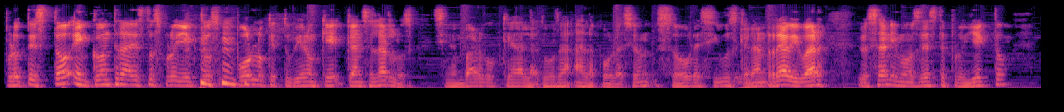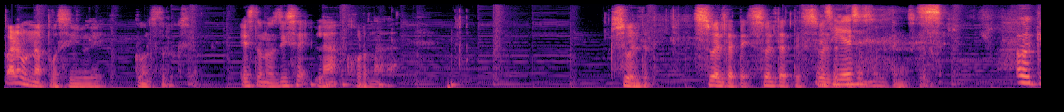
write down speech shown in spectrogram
protestó en contra de estos proyectos por lo que tuvieron que cancelarlos. Sin embargo, queda la duda a la población sobre si buscarán reavivar los ánimos de este proyecto para una posible construcción. Esto nos dice la jornada. Suéltate, suéltate, suéltate, suéltate. es. como lo tengas que decir. Ok.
